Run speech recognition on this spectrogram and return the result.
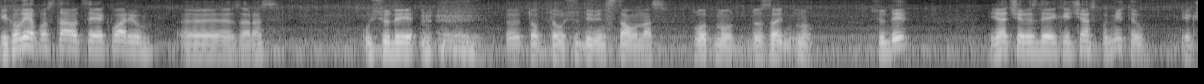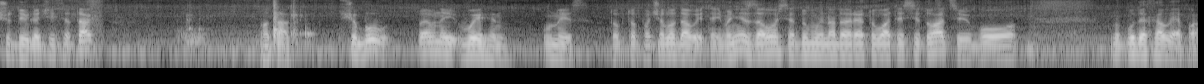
І коли я поставив цей акваріум е, зараз усюди, тобто усюди він став у нас плотно до зад... ну, сюди, я через деякий час помітив, якщо дивлячись отак, отак, що був певний вигин униз. Тобто почало давити. І мені здалося, думаю, треба рятувати ситуацію, бо ну, буде халепа.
